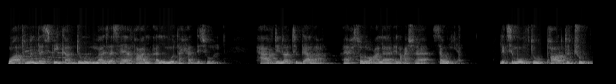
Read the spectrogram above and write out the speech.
What will the speaker do? ماذا سيفعل المتحدثون؟ Have dinner together. هيحصلوا على العشاء سويا. Let's move to part 2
